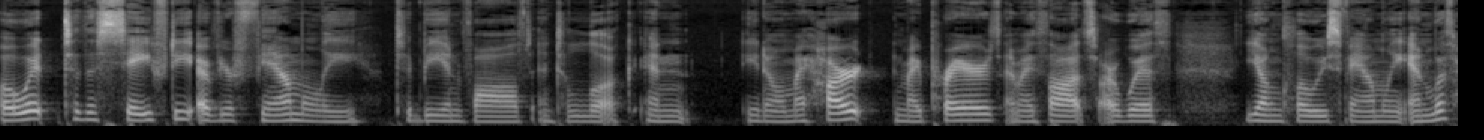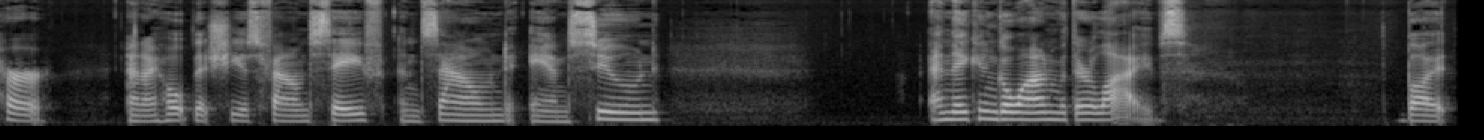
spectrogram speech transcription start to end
owe it to the safety of your family to be involved and to look. And you know, my heart and my prayers and my thoughts are with young Chloe's family and with her. And I hope that she is found safe and sound and soon and they can go on with their lives. But,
